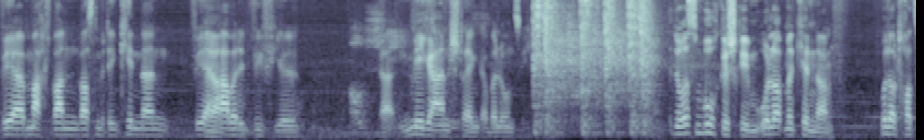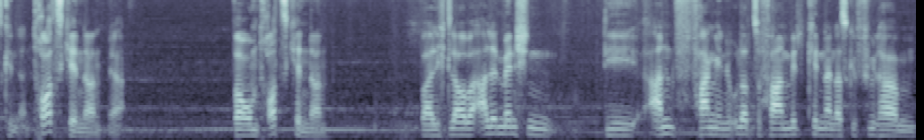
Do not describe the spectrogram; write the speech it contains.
wer macht wann was mit den Kindern, wer Ja. arbeitet wie viel. Ja, mega anstrengend, aber lohnt sich. Du hast ein Buch geschrieben, Urlaub mit Kindern. Urlaub trotz Kindern. Trotz Kindern. Ja. Warum trotz Kindern? Weil ich glaube, alle Menschen, die anfangen, in den Urlaub zu fahren mit Kindern, das Gefühl haben,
